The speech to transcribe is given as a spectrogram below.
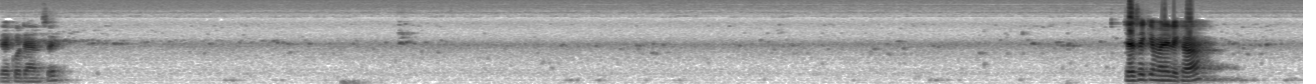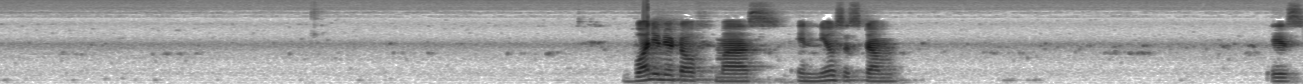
देखो ध्यान से। जैसे कि मैंने लिखा one unit of mass in new system is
